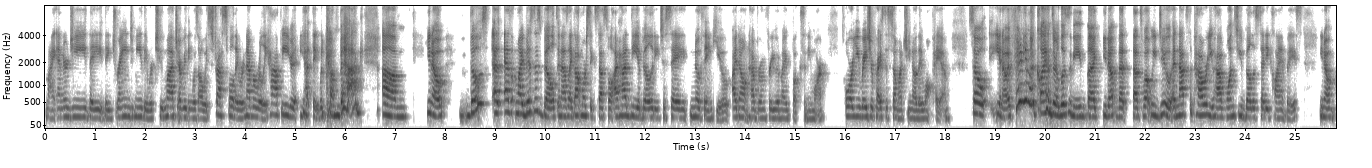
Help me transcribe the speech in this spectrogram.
my energy. They they drained me. They were too much. Everything was always stressful. They were never really happy. Yet they would come back. Um, you know, those as, as, my business built and as i got more successful i had the ability to say no thank you. I don't have room for you in my books anymore. Or you raise your prices so much you know they won't pay them so you know if any of my clients are listening like you know that that's what we do. And that's the power you have once you build a steady client base you know.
